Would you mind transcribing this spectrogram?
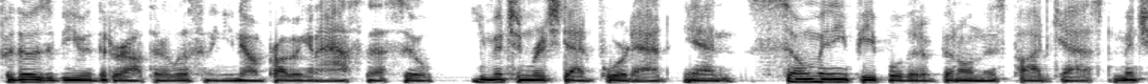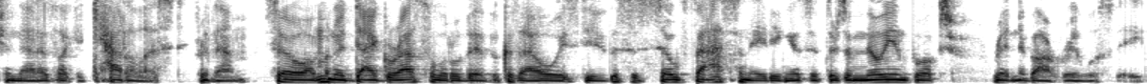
for those of you that are out there listening, you know, I'm probably going to ask this. So you mentioned Rich Dad Poor Dad, and so many people that have been on this podcast mention that as like a catalyst for them. So I'm going to digress a little bit because I always do. This is so fascinating is that there's a million books written about real estate.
